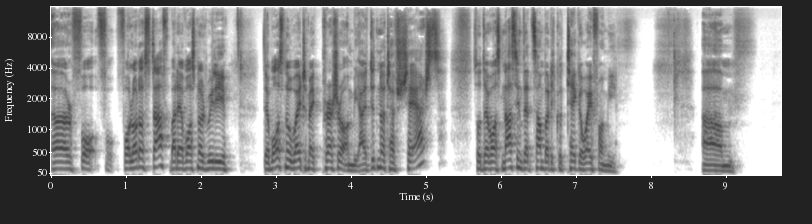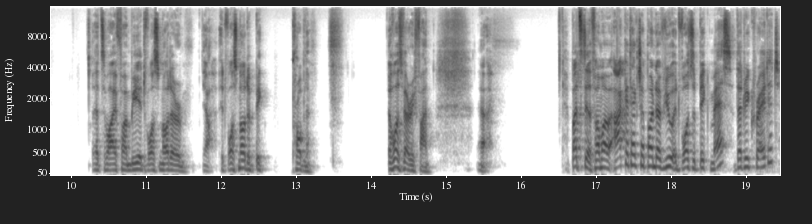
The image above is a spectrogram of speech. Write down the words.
uh, for, for for a lot of stuff, but I was not really. There was no way to make pressure on me. I did not have shares, so there was nothing that somebody could take away from me. Um, that's why for me it was not a yeah it was not a big problem. It was very fun. Yeah. But still, from an architecture point of view, it was a big mess that we created.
